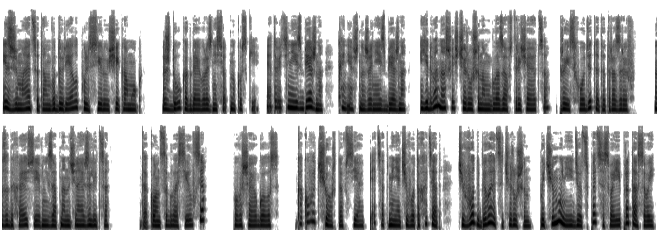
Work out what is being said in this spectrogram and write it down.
и сжимаются там в одурело пульсирующий комок. Жду, когда его разнесет на куски. Это ведь неизбежно. Конечно же, неизбежно. Едва наши с Чарушином глаза встречаются, происходит этот разрыв. Задыхаюсь и внезапно начинаю злиться. «Так он согласился?» — повышаю голос. «Какого чёрта все опять от меня чего-то хотят? Чего добивается Чарушин? Почему не идет спать со своей Протасовой?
